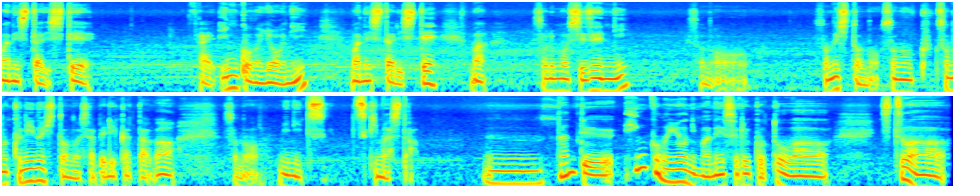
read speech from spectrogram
真似したりして、はい、インコのように真似したりして、まあ、それも自然にそのその人のそのその国の人の喋り方がその身につきました。うんなんていうインコのように真似することは実は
